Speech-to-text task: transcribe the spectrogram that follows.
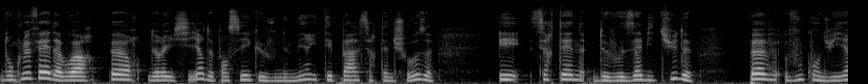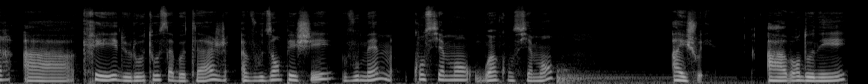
Donc le fait d'avoir peur de réussir, de penser que vous ne méritez pas certaines choses, et certaines de vos habitudes peuvent vous conduire à créer de l'auto-sabotage, à vous empêcher vous-même, consciemment ou inconsciemment, à échouer, à abandonner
